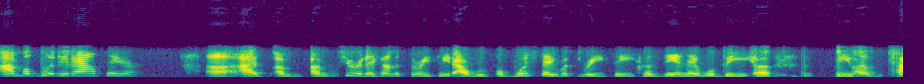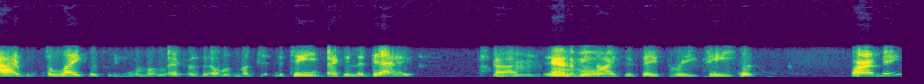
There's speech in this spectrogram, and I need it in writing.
I'm gonna put it out there. Uh, I, I'm I'm sure they're gonna three peat. I w- wish they were three peat because then they will be uh, be uh, tied with the Lakers. We remember Lakers that was my t- the team back in the day. Uh, Mhm. It And would be Bulls. nice if they three. Cause, pardon me.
